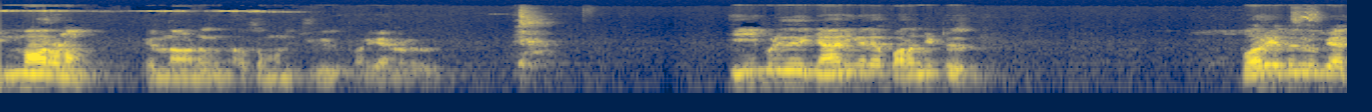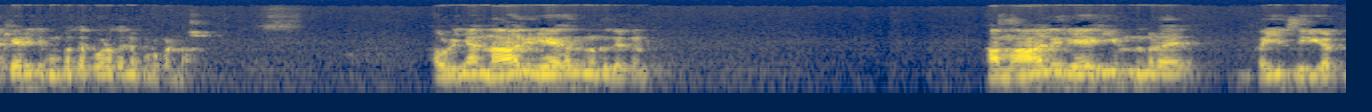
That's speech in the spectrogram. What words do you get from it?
പിന്മാറണം എന്നാണ് അത് സംബന്ധിച്ച് പറയാനുള്ളത്. ഇനിയിപ്പോൾ ഇത് ഞാനിങ്ങനെ പറഞ്ഞിട്ട് വേറെ എന്തെങ്കിലും വ്യാഖ്യാനിച്ച് മുമ്പത്തെ പോലെ തന്നെ കൊടുക്കണ്ട. അവിടെ ഞാൻ നാല് രേഖ നിങ്ങൾക്ക് തരുന്നുണ്ട്. ആ നാല് രേഖയും നിങ്ങളുടെ കയ്യിൽ തിരികണം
